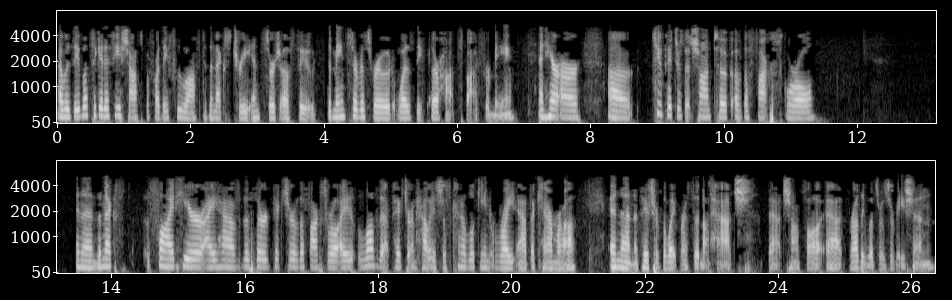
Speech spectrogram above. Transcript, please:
I was able to get a few shots before they flew off to the next tree in search of food. The main service road was the other hot spot for me. And here are uh, two pictures that Sean took of the fox squirrel. And then the next slide here, I have the third picture of the fox squirrel. I love that picture and how it's just kind of looking right at the camera. And then a picture of the white-breasted nuthatch that Sean saw at Bradley Woods Reservation.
